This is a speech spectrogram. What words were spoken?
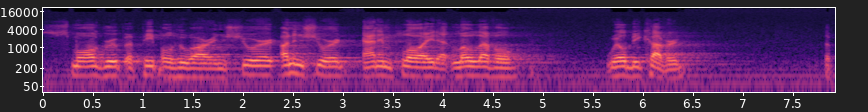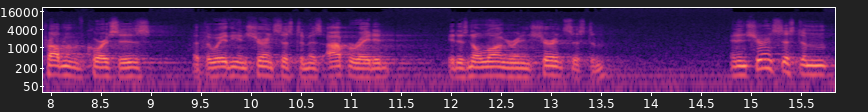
small group of people who are insured, uninsured and employed at low level will be covered. The problem, of course, is that the way the insurance system is operated, it is no longer an insurance system. An insurance system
